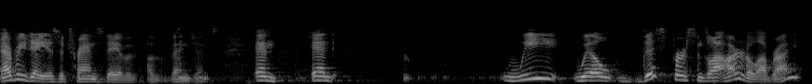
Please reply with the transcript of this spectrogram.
Every day is a trans day of, of vengeance, and and we will. This person's a lot harder to love, right?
